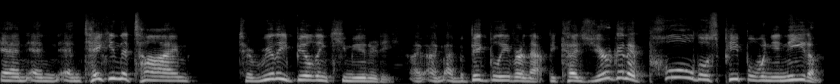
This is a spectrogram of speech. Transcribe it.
in, in, in taking the time to really building community. I, am a big believer in that because you're going to pull those people when you need them.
